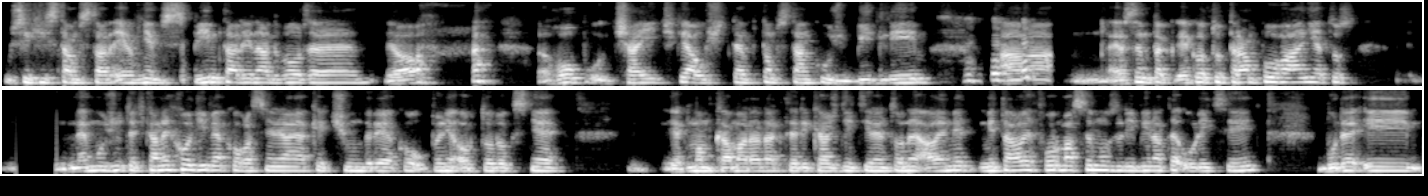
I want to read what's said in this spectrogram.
už si chystám start, já v něm spím tady na dvoře, jo, houpu čajíčky a už ten, v tom stanku už bydlím a já jsem tak, jako to trampování a to nemůžu, teďka nechodím jako vlastně na nějaké čundry, jako úplně ortodoxně, jak mám kamaráda, který každý týden to ne, ale mě, mě tahle forma se moc líbí na té ulici. Bude i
